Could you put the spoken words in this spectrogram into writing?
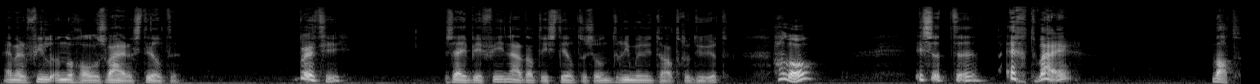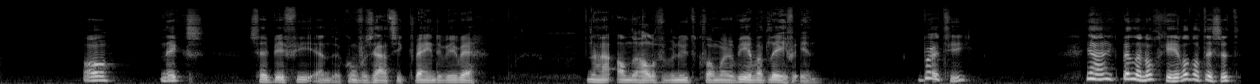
en er viel een nogal zware stilte. Bertie, zei Biffy nadat die stilte zo'n drie minuten had geduurd. Hallo, is het uh, echt waar? Wat? Oh, niks, zei Biffy en de conversatie kwijnde weer weg. Na anderhalve minuut kwam er weer wat leven in. Bertie? Ja, ik ben er nog, kerel, wat is het?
